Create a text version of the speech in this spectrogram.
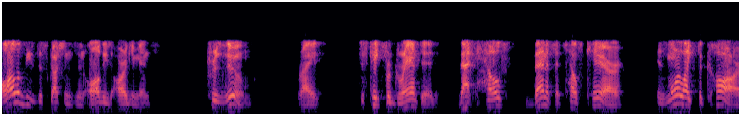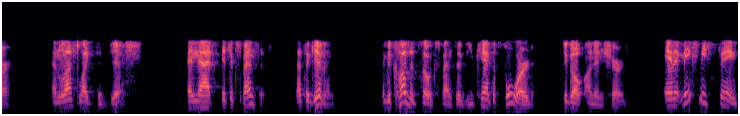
all of these discussions and all these arguments presume, right, just take for granted that health benefits, health care is more like the car and less like the dish, and that it's expensive. That's a given. And because it's so expensive, you can't afford to go uninsured. And it makes me think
